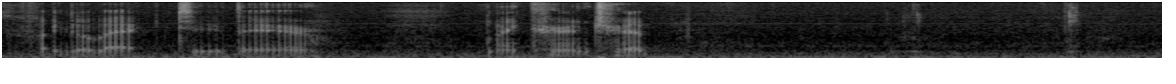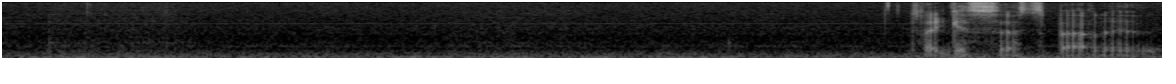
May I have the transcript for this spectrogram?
So if I go back to there, my current trip. So I guess that's about it.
